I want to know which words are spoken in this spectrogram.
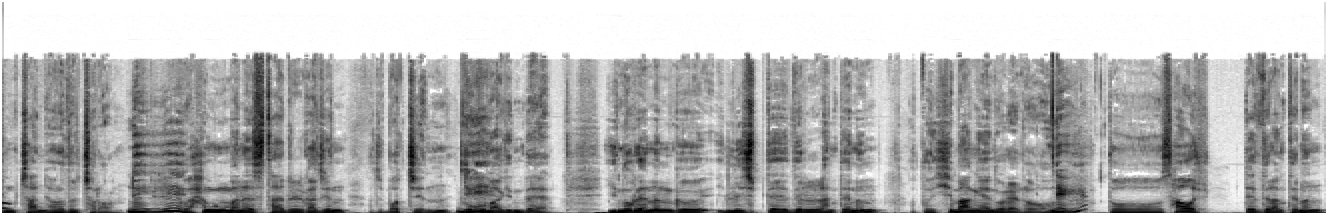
힘찬 연어들처럼 네. 그 한국만의 스타일을 가진 아주 멋진 네. 녹음악인데 이 노래는 그 1, 20대들한테는 어떤 희망의 노래로 네. 또 4, 50대들한테는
